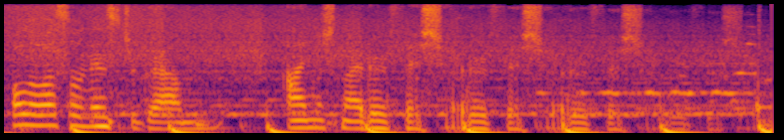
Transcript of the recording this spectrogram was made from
Follow us on Instagram, Anja Schneider Official. Fischer, Fischer, Fischer,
